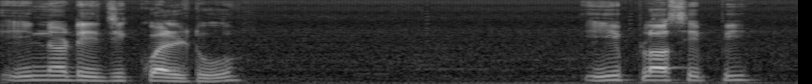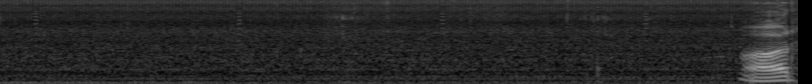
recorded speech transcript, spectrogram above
E naught is equal to E plus EP or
